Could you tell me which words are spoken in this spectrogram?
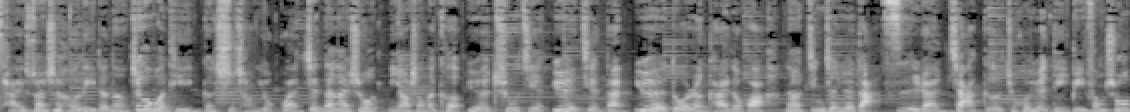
才算是合理的呢？这个问题跟市场有关。简单来说，你要上的课越出街、越简单、越多人开的话，那竞争越大，自然价格就会越低。比方说，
